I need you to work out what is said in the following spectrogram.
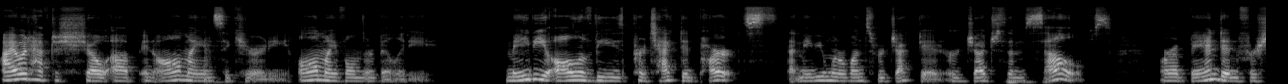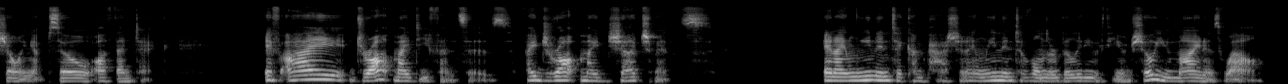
I would have to show up in all my insecurity, all my vulnerability, maybe all of these protected parts that maybe were once rejected or judged mm-hmm. themselves or abandoned for showing up so authentic. If I drop my defenses, if I drop my judgments, and I lean into compassion, I lean into vulnerability with you and show you mine as well.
